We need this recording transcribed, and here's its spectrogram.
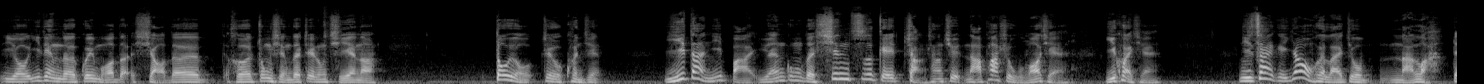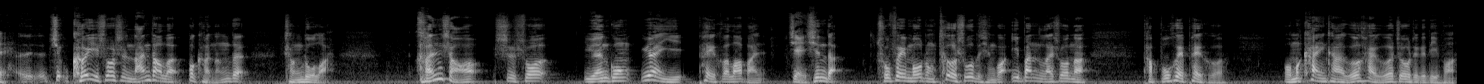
有一定的规模的小的和中型的这种企业呢。都有这个困境，一旦你把员工的薪资给涨上去，哪怕是五毛钱、一块钱，你再给要回来就难了。对，呃，就可以说是难到了不可能的程度了。很少是说员工愿意配合老板减薪的，除非某种特殊的情况。一般的来说呢，他不会配合。我们看一看俄亥俄州这个地方，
